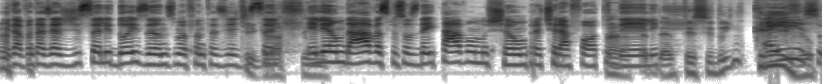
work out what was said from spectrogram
Ele tava fantasiado de Sully dois anos, uma fantasia de Que Sully. gracinha. Ele andava, as pessoas deitavam no chão pra tirar foto É, dele. Deve ter sido incrível É isso.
